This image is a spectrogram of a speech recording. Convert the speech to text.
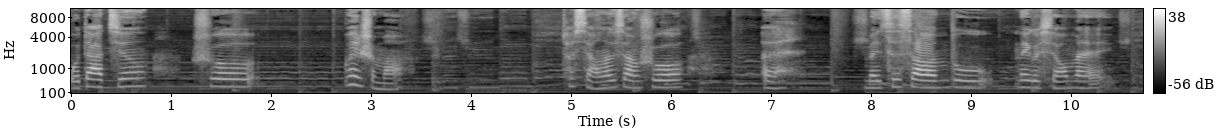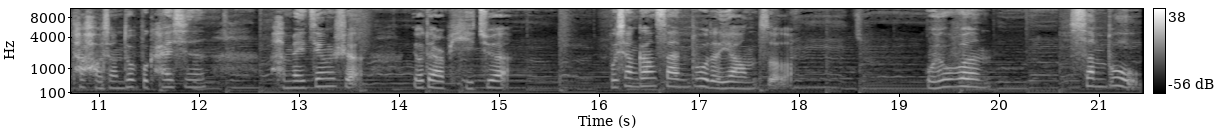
我大惊，说：“为什么？”他想了想说：“哎，每次散完步，那个小美她好像都不开心，很没精神，有点疲倦，不像刚散步的样子了。”我又问：“散步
